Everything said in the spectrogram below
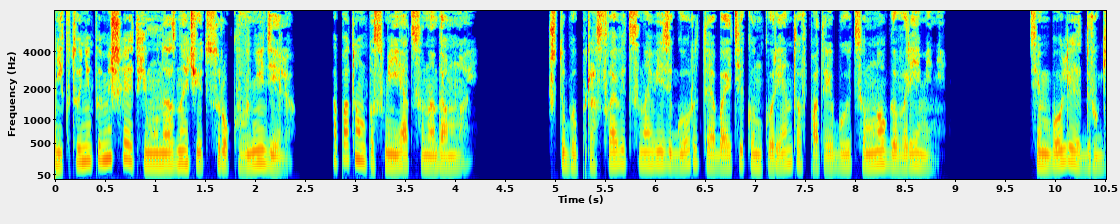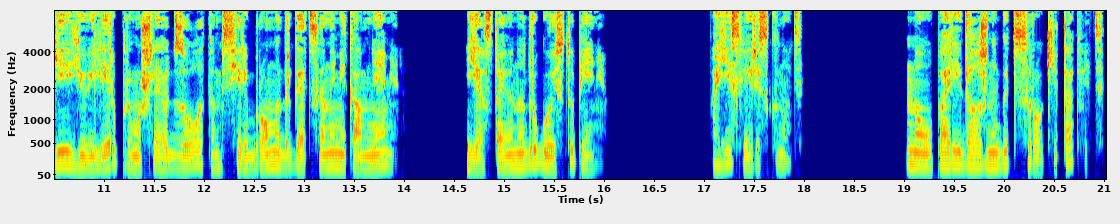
Никто не помешает ему назначить срок в неделю, а потом посмеяться надо мной. Чтобы прославиться на весь город и обойти конкурентов, потребуется много времени. Тем более другие ювелиры промышляют золотом, серебром и драгоценными камнями. Я стою на другой ступени. А если рискнуть? Но у пари должны быть сроки, так ведь?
